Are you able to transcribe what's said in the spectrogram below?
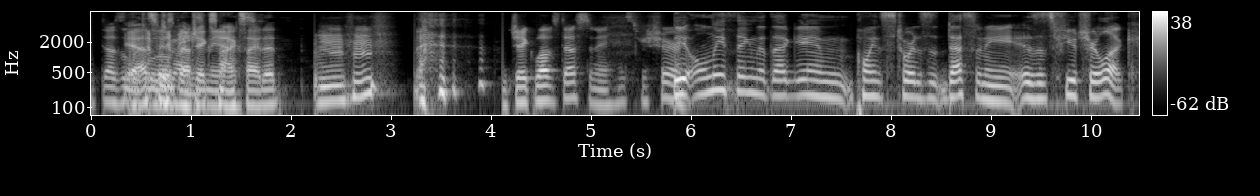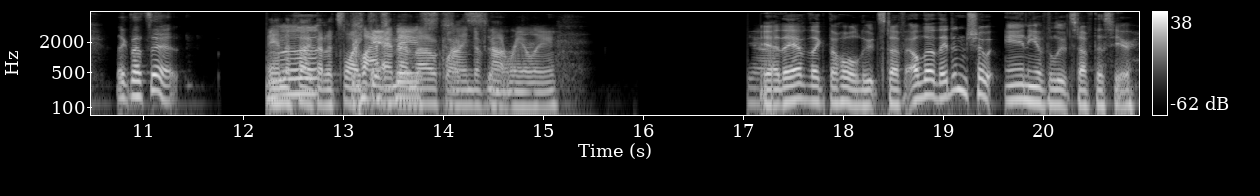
It does Yeah, that's a why little Jake's not excited. Mm-hmm. Jake loves Destiny. That's for sure. The only thing that that game points towards Destiny is its future look. Like that's it. And the Uh, fact that it's like class-based, MMO, quite kind of, not really. Yeah, yeah, they have like the whole loot stuff. Although they didn't show any of the loot stuff this year.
